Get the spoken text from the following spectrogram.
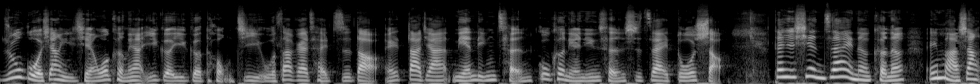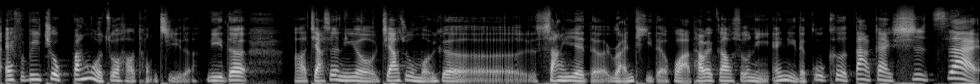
如果像以前，我可能要一个一个统计，我大概才知道，诶，大家年龄层、顾客年龄层是在多少。但是现在呢，可能诶，马上 FB 就帮我做好统计了。你的啊、假设你有加入某一个商业的软体的话，他会告诉你，诶，你的顾客大概是在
